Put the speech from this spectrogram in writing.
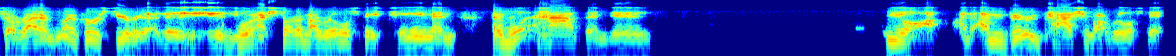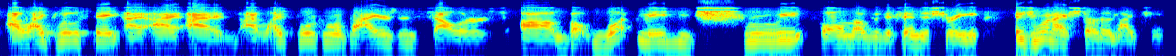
So right after my first year is when I started my real estate team. And and what happened is you know, I, I'm very passionate about real estate. I like real estate. I I I, I like working with buyers and sellers. Um, but what made me truly fall in love with this industry is when I started my team.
